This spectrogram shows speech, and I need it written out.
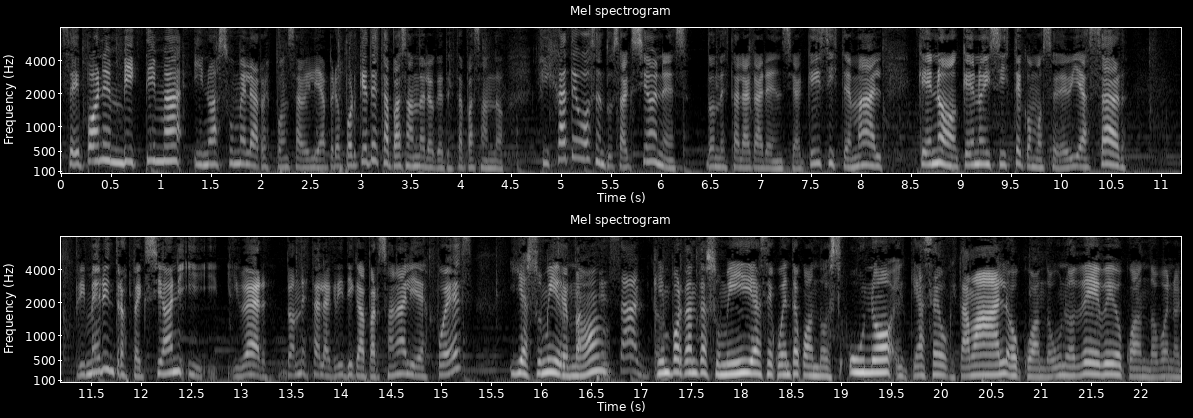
se pone en víctima y no asume la responsabilidad. Pero ¿por qué te está pasando lo que te está pasando? Fíjate vos en tus acciones dónde está la carencia. ¿Qué hiciste mal? ¿Qué no? ¿Qué no hiciste como se debía hacer? Primero introspección y, ver dónde está la crítica personal y después y asumir, ¿no? Exacto. Qué importante asumir y darse cuenta cuando es uno el que hace algo que está mal, o cuando uno debe, o cuando, bueno,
